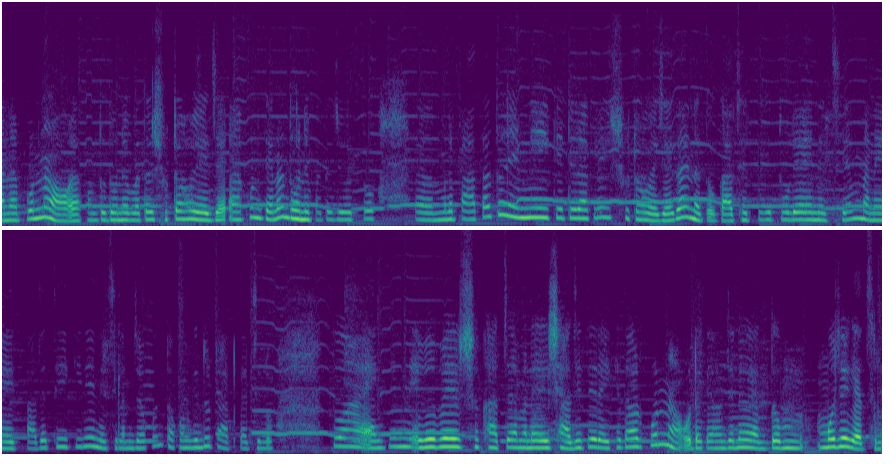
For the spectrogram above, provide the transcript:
আনার পর না এখন তো ধনে পাতার শুঁটা হয়ে যায়। এখন কেন? ধনে পাতা যেহেতু মানে পাতা তো এমনি কেটে রাখলেই শুটা হয়ে যায়, তাই না? তো গাছের থেকে তুলে এনেছে মানে বাজার থেকে কিনে এনেছিলাম যখন, তখন কিন্তু টাটকা ছিল। তো একদিন এভাবে খাঁচা মানে সাজিতে রেখে দেওয়ার পর না ওটা কেন যেন একদম মজে গেছিল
